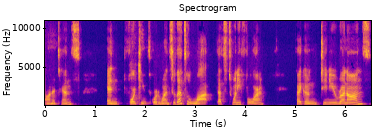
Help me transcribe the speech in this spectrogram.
on a tense, and 14 scored one. So that's a lot. That's 24. If I continue run-ons,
